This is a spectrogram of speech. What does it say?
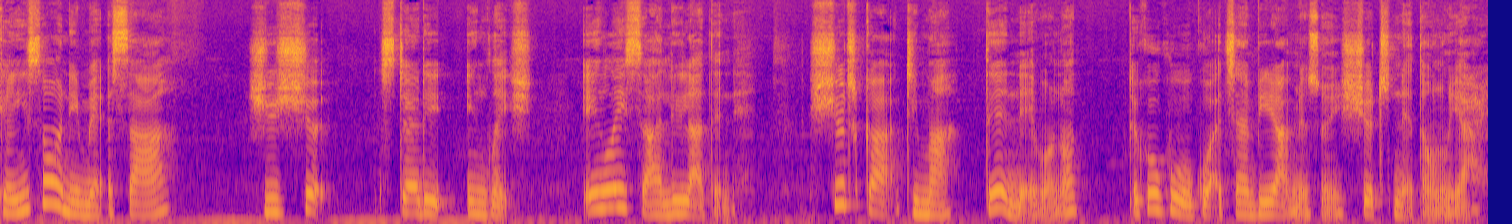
ဂိမ်းဆော့နေမဲ့အစား you should study english english စာလေ့လာတဲ့နေ should ကဒီမှာသင်နေပေါ့နော် တခုခုကိုအကြံပေးတာမျိုးဆိုရင် should နဲ့သုံးလို့ရတယ်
